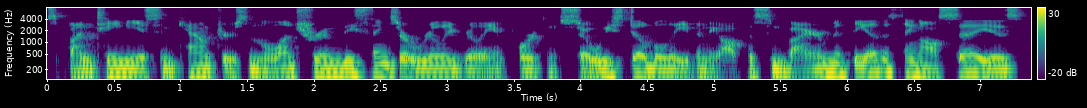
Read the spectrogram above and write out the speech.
spontaneous encounters in the lunchroom. These things are really, really important. So we still believe in the office environment. The other thing I'll say is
